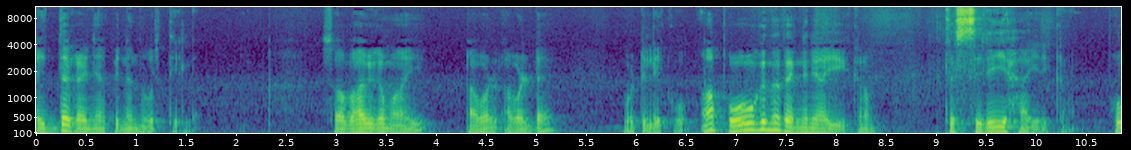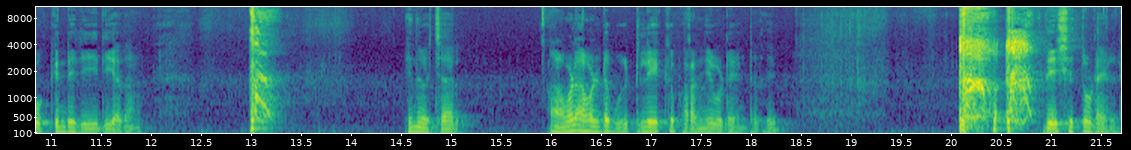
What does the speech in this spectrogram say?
ഇദ്ദ കഴിഞ്ഞാൽ പിന്നെ നിവൃത്തിയില്ല. സ്വാഭാവികമായി അവൾ അവളുടെ വീട്ടിലേക്ക് പോകും. ആ പോകുന്നത് എങ്ങനെയായിരിക്കണം? തെസ്ലീഹായിരിക്കണം പോക്കിന്റെ രീതി അതാണ്. എന്ന് വെച്ചാൽ അവൾ അവളുടെ വീട്ടിലേക്ക് പറഞ്ഞു വിടേണ്ടത് ദേഷ്യത്തോടെയല്ല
